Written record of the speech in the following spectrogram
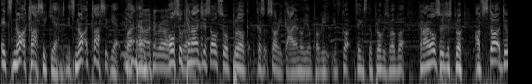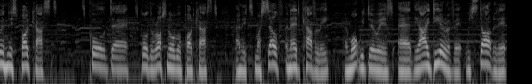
it's not a classic yet. It's not a classic yet. But um, Right, right, also, can. I just also plug? Because sorry, guy, I know you're probably you've got things to plug as well. But can I also just plug? I've started doing this podcast. It's called uh, it's called the Ross Noble Podcast, and it's myself and Ed Cavalier. And what we do is uh, the idea of it. We started it.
